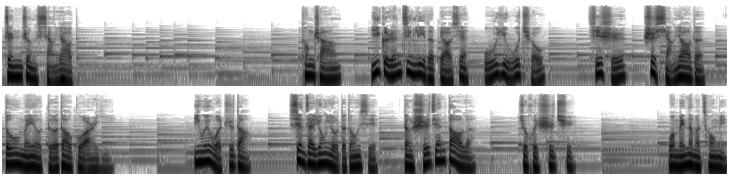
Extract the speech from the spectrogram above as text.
真正想要的。通常，一个人尽力的表现无欲无求，其实是想要的都没有得到过而已。因为我知道，现在拥有的东西，等时间到了，就会失去。我没那么聪明，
